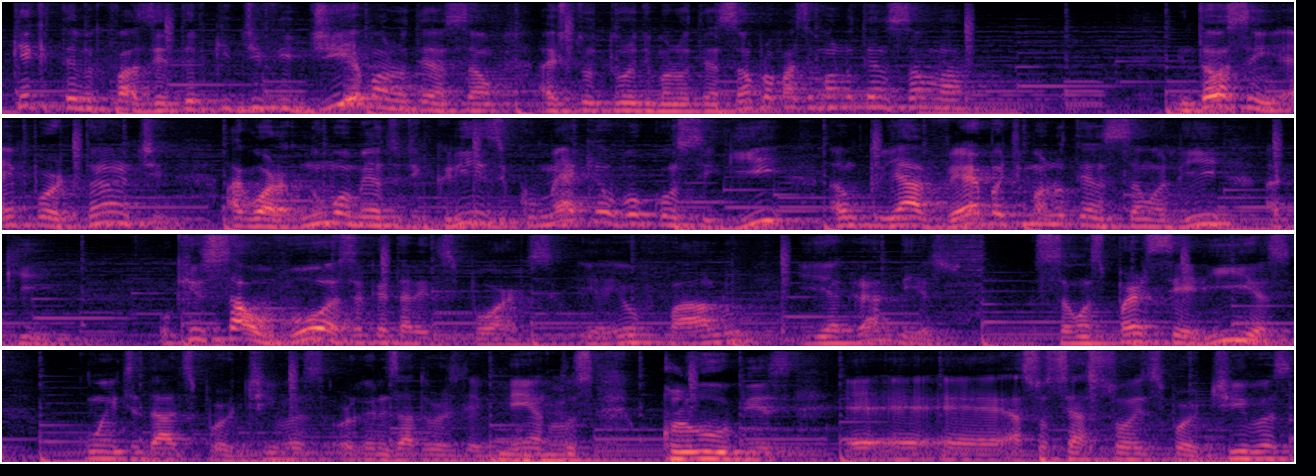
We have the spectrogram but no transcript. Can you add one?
O que, que teve que fazer? Teve que dividir a manutenção, a estrutura de manutenção, para fazer manutenção lá. Então, assim, é importante. Agora, no momento de crise, como é que eu vou conseguir ampliar a verba de manutenção ali, aqui? O que salvou a Secretaria de Esportes, e aí eu falo e agradeço, são as parcerias com entidades esportivas, organizadores de eventos, clubes, é, é, é, associações esportivas.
